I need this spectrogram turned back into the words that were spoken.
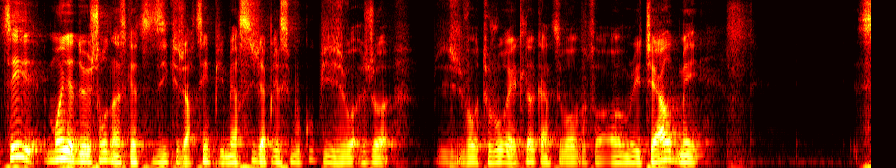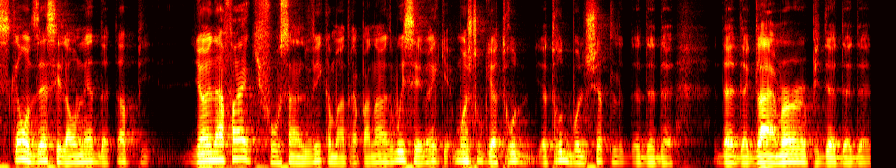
sais, moi, il y a deux choses dans ce que tu dis que je retiens. Puis merci, j'apprécie beaucoup. Puis je vais, je, vais- puis je vais toujours être là quand tu vas, tu vas me reach out. Mais ce qu'on disait, c'est l'onlet de top. Il y a une affaire qu'il faut s'enlever comme entrepreneur. Oui, c'est vrai que moi, je trouve qu'il y a trop, de- y a trop de bullshit, de, de, de, de, glamour. Puis de, de, de,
